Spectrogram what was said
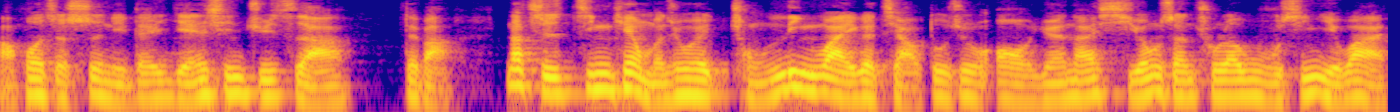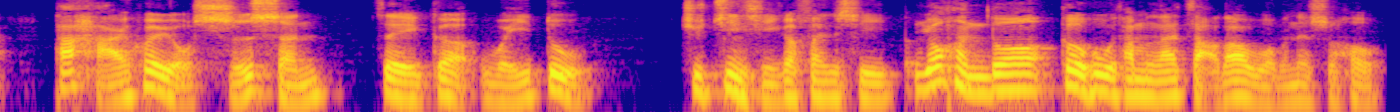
啊，或者是你的言行举止啊，对吧？那其实今天我们就会从另外一个角度，就哦，原来喜用神除了五行以外，它还会有食神这一个维度去进行一个分析。有很多客户他们来找到我们的时候，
